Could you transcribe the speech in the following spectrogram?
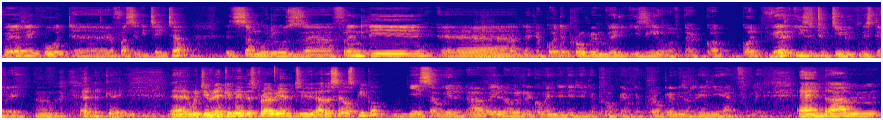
very good uh, facilitator. It's somebody who's uh, friendly, uh, like I got the program very easy, or got, got very easy to deal with Mr. Ray. Oh, okay. And would you recommend this program to other salespeople? Yes, I will. I will. I will recommend the, the, the program. The program is really helpful. And um,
